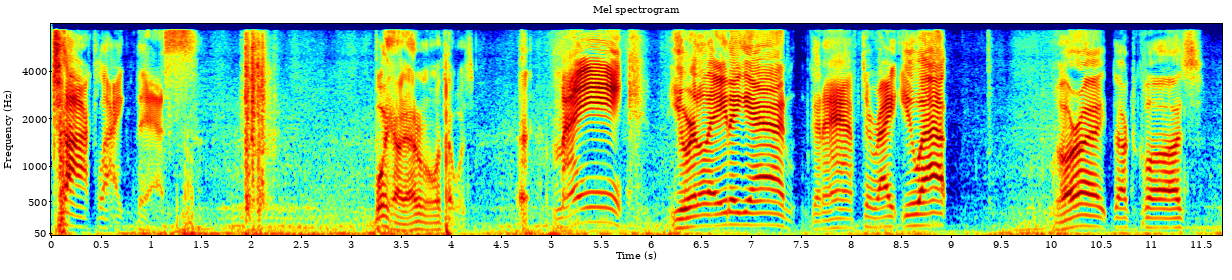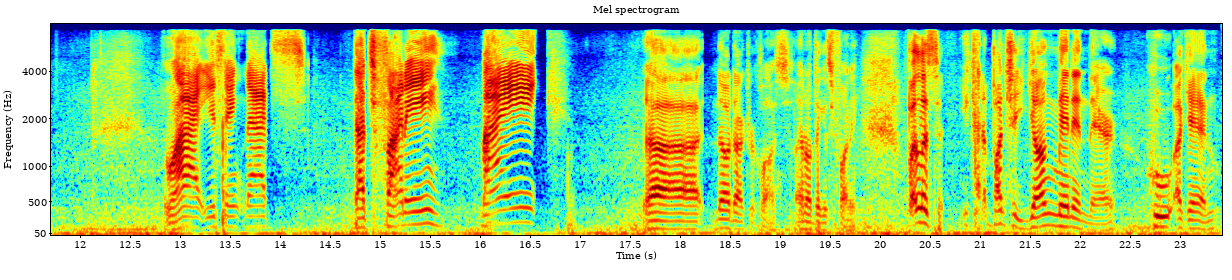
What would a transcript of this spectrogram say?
talked like this. Boy, I don't know what that was. Uh, Mike, you were late again. Gonna have to write you up. All right, Dr. Claus. What? You think that's that's funny, Mike? Uh, no, Dr. Claus. I don't think it's funny. But listen, you got a bunch of young men in there who, again,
